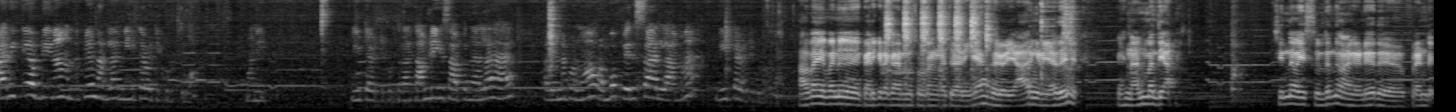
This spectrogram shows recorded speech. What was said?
கறிக்கு அப்படின்னா வந்துட்டு நல்லா நீட்டா வெட்டி கொடுத்துருவான். மணி. நீட்டா வெட்டி கொடுத்துருவான். தம்பிக்கு சாப்பிட்றதுனால அது என்ன பண்ணுவான்? ரொம்ப பெருசா இல்லாம நீட்டா வெட்டி கொடுத்துருவான். அவன் இவனு கறிக்கடைக்காரன்னு சொல்கிறாங்க வேறு யாரும் கிடையாது. என் நண்பன் தான் சின்ன வயசுலேருந்து நாங்கள் ரெண்டு பேர் ஃப்ரெண்டு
